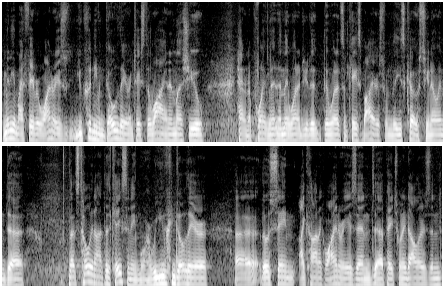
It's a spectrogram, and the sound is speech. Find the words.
many of my favorite wineries, you couldn't even go there and taste the wine unless you had an appointment and they wanted you to, they wanted some case buyers from the East Coast, you know, and uh, that's totally not the case anymore. You can go there, uh, those same iconic wineries, and uh, pay twenty dollars and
